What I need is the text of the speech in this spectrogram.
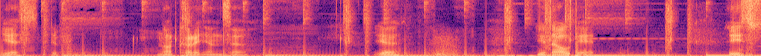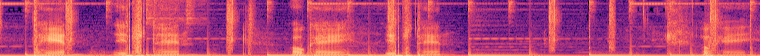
Yes the not correct answer. Yes you know that. It's 10 it's 10 okay. It's 10 okay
